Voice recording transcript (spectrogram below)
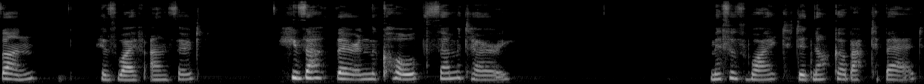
son, his wife answered. He's out there in the cold cemetery. Mrs. White did not go back to bed,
